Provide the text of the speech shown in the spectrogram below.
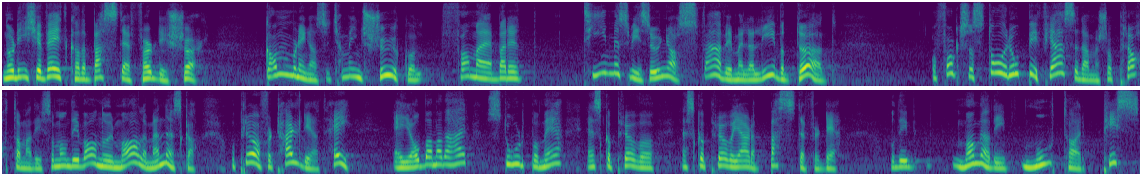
når de ikke vet hva det beste er for dem sjøl. Gamlinger som kommer inn sjuke og faen meg bare timevis unna svever sveve mellom liv og død. Og folk som står oppe i fjeset deres og prater med dem som om de var normale mennesker, og prøver å fortelle dem at hei, jeg jobber med det her, stol på meg, jeg skal, prøve, jeg skal prøve å gjøre det beste for det. Og de mange av de mottar piss,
